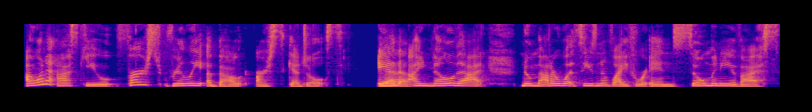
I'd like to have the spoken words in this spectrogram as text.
I want to ask you first really about our schedules. And yeah. I know that no matter what season of life we're in, so many of us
